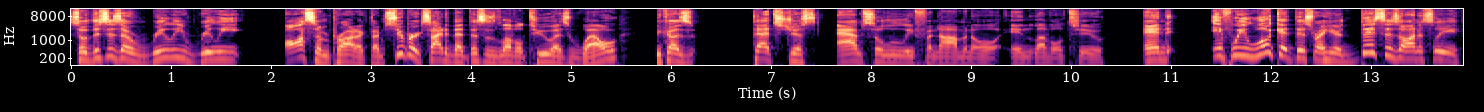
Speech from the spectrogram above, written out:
So this is a really really awesome product. I'm super excited that this is level 2 as well because that's just absolutely phenomenal in level two. And if we look at this right here, this is honestly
